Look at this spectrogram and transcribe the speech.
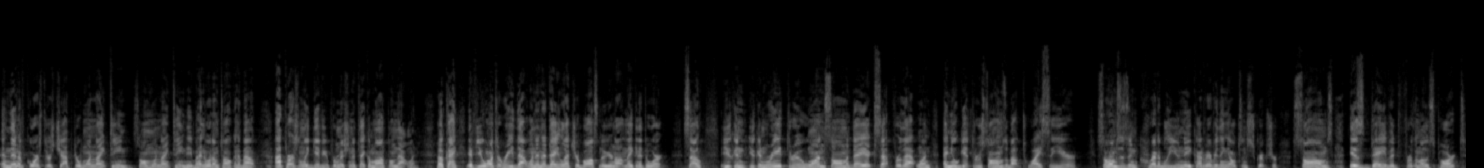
And then, of course, there's chapter 119, Psalm 119. Anybody know what I'm talking about? I personally give you permission to take a month on that one. Okay? If you want to read that one in a day, let your boss know you're not making it to work. So you can, you can read through one psalm a day except for that one, and you'll get through Psalms about twice a year. Psalms is incredibly unique out of everything else in Scripture. Psalms is David, for the most part,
